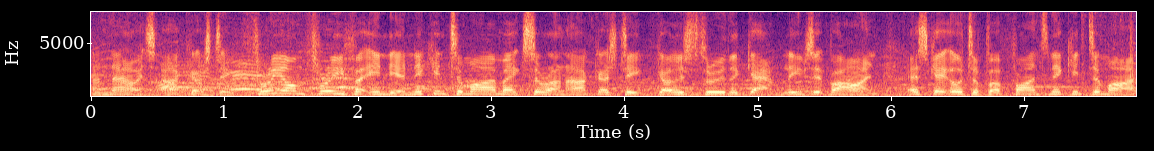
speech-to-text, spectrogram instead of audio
And now it's Akashdeep. Three on three for India. Nikkin Thimmaiah makes a run. Akashdeep goes through the gap, leaves it behind. SK Uthappa finds Nikkin Thimmaiah.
